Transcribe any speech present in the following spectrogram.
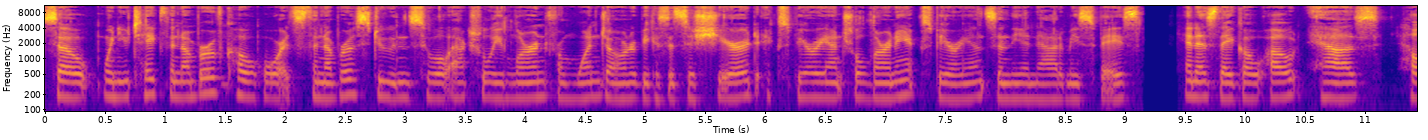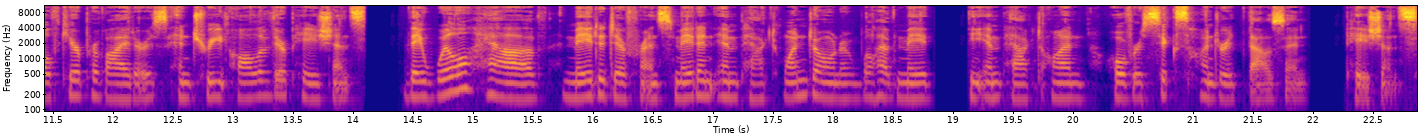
So when you take the number of cohorts, the number of students who will actually learn from one donor because it's a shared experiential learning experience in the anatomy space, and as they go out as healthcare providers and treat all of their patients, they will have made a difference, made an impact. One donor will have made the impact on over 600,000 patients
